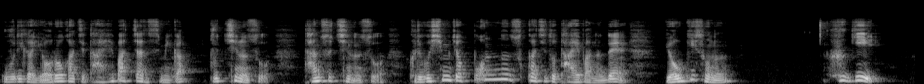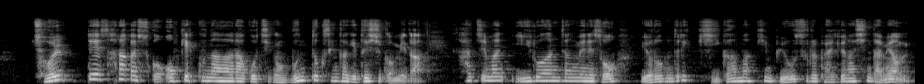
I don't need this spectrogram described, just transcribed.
우리가 여러 가지 다 해봤지 않습니까? 붙이는 수, 단수 치는 수, 그리고 심지어 뻗는 수까지도 다 해봤는데, 여기서는 흑이 절대 살아갈 수가 없겠구나라고 지금 문득 생각이 드실 겁니다. 하지만 이러한 장면에서 여러분들이 기가 막힌 묘수를 발견하신다면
